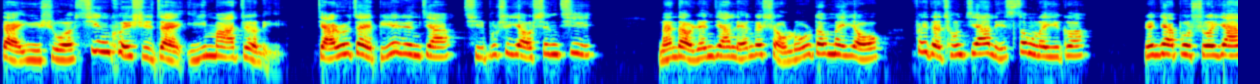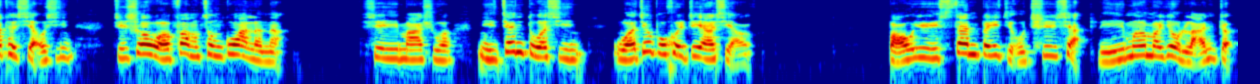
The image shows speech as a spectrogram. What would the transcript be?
黛玉说：“幸亏是在姨妈这里，假如在别人家，岂不是要生气？难道人家连个手炉都没有，非得从家里送了一个？”人家不说丫头小心，只说我放纵惯了呢。薛姨妈说：“你真多心，我就不会这样想。”宝玉三杯酒吃下，李嬷嬷又拦着。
